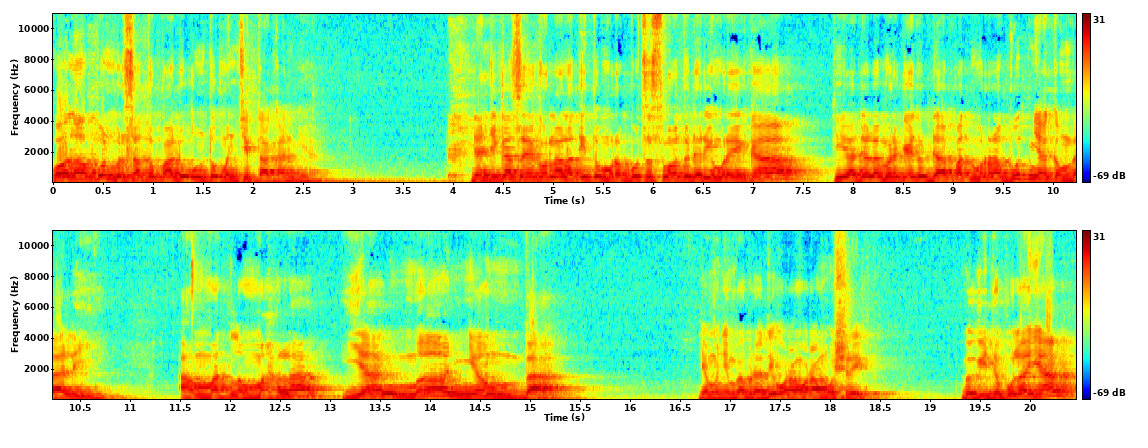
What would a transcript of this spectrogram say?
walaupun bersatu padu untuk menciptakannya. Dan jika seekor lalat itu merebut sesuatu dari mereka, tiadalah mereka itu dapat merebutnya kembali. Amat lemahlah yang menyembah. Yang menyembah berarti orang-orang musyrik. Begitu pula yang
